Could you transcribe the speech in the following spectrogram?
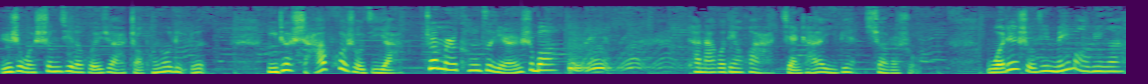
于是我生气的回去啊，找朋友理论：“你这啥破手机呀？专门坑自己人是不？”他拿过电话检查了一遍，笑着说：“我这手机没毛病啊，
